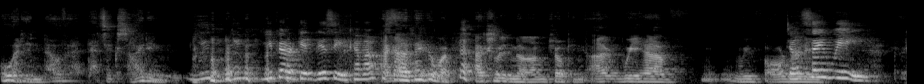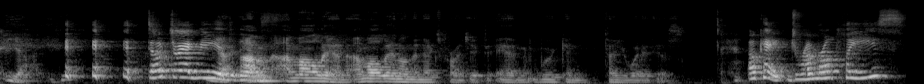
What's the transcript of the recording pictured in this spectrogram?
Oh, I didn't know that. That's exciting. You, you, you better get busy and come up with I gotta something. think of one. Actually, no, I'm joking. I we have we've already. Don't say we. Yeah, Don't drag me yeah. into this. I'm I'm all in. I'm all in on the next project, and we can tell you what it is. Okay, drum roll, please.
